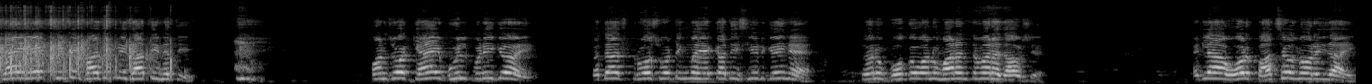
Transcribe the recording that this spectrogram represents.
ક્યાંય એક સીટ ભાજપની જાતી નથી. પણ જો ક્યાંય ભૂલ પડી ગઈ કદાચ ક્રોસ વોટિંગમાં એકાદી સીટ ગઈ ને તો એનું ભોગવવાનું મારણ તમારે જ આવશે. એટલે આ વોર્ડ પાછળ ન રહી જાય.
